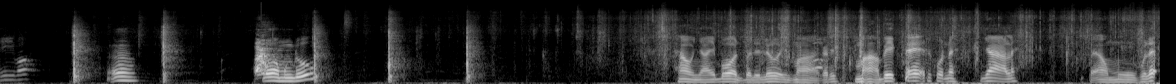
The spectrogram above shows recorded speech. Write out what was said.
ดีบ่ๆ เออลองมึงดูเฮาย้ายบอนไปเรื่อยๆมาก็ดิมาเบกแตะทุกคนเลยย่าเลย ไปเอาหมูพุ่นแล้ว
